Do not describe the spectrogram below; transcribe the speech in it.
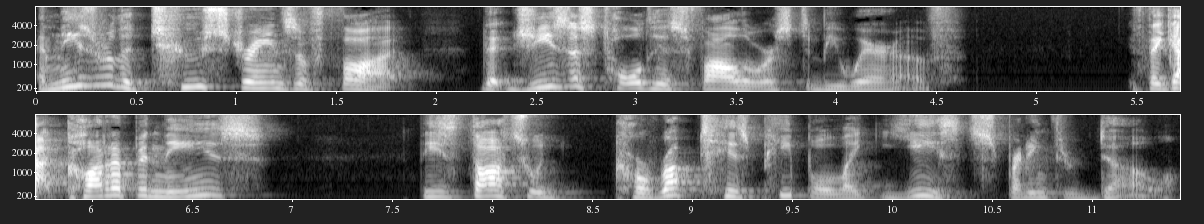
And these were the two strains of thought that Jesus told his followers to beware of. If they got caught up in these, these thoughts would corrupt his people like yeast spreading through dough.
